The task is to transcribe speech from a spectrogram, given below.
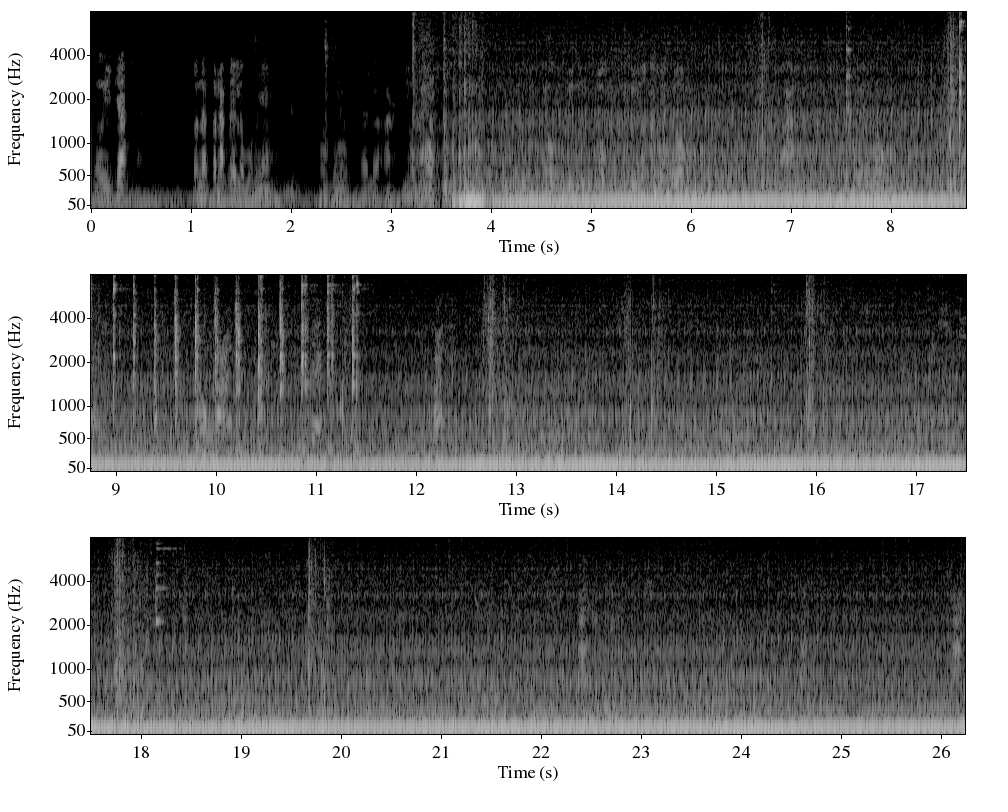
เอาอีกจ้ะตอนนั้นสลักเลยเหรอพวกเนี้ย แล้วแล้วอะโยกโยกโยกขึ้นโยกขึ้นแล้วก็โยกลงวางลงวางลงวางเด้วางอีกวางอีกไปดิวางวาง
